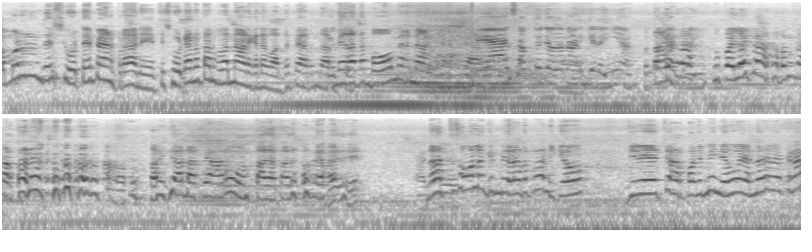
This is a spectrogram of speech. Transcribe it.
ਅਮਨ ਨੂੰ ਹੁੰਦੇ ਛੋਟੇ ਭੈਣ ਭਰਾ ਨੇ ਤੇ ਛੋਟਿਆਂ ਨਾਲ ਤੁਹਾਨੂੰ ਪਤਾ ਨਾਨਕੇ ਨਾਲ ਵੱਧ ਪਿਆਰ ਹੁੰਦਾ। ਮੇਰਾ ਤਾਂ ਬਹੁਤ ਮੇਰੇ ਨਾਨਕੇ ਨਾਲ ਪਿਆਰ ਮੈਂ ਸਭ ਤੋਂ ਜ਼ਿਆਦਾ ਨਾਨਕੇ ਰਹੀ ਆ। ਪਤਾ ਹੈ ਤੂੰ ਪਹਿਲਾਂ ਹੀ ਪਿਆਰ ਖਤਮ ਕਰਤਾ ਨਾ। ਅਸੀਂ ਸਾਡਾ ਪਿਆਰ ਹੁਣ ਤਾਜ਼ਾ ਤਾਜ਼ਾ ਹੋਇਆ ਜੇ। ਨਾ ਸੌਣ ਲੱਗੇ ਮੇਰਾ ਤਾਂ ਪਤਾ ਨਹੀਂ ਕਿਉਂ। ਜਿਵੇਂ 4-5 ਮਹੀਨੇ ਹੋ ਜਾਂਦੇ ਨੇ ਕਿਹੜਾ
